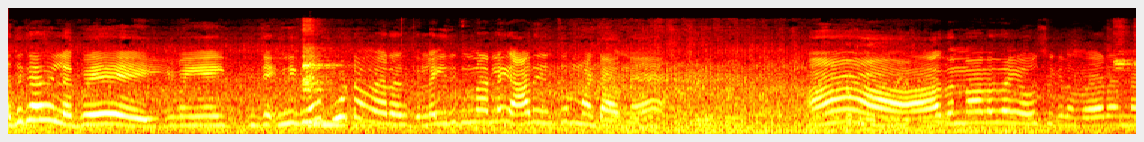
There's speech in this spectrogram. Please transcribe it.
அதுக்காக இல்லை பே இவன் ஏன் இந்த இன்னைக்கு வேற கூட்டம் வேற இருக்குல்ல இதுக்கு முன்னாடிலாம் யாரும் இருக்க மாட்டாங்க. ஆ அதனால தான் யோசிக்கிறேன். வேற என்ன?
